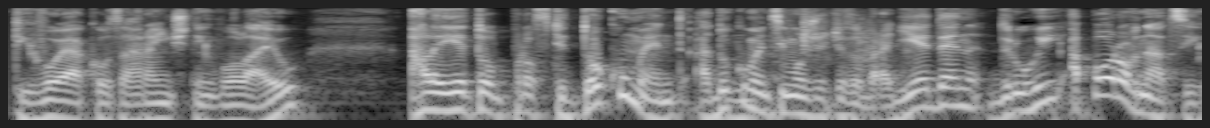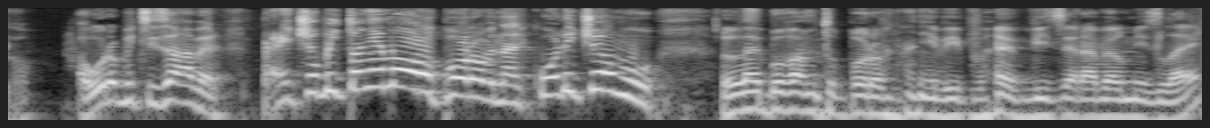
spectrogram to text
tých vojakov zahraničných volajú ale je to proste dokument a dokument si môžete zobrať jeden, druhý a porovnať si ho. A urobiť si záver. Prečo by to nemohol porovnať? Kvôli čomu? Lebo vám to porovnanie vyzerá veľmi zle,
